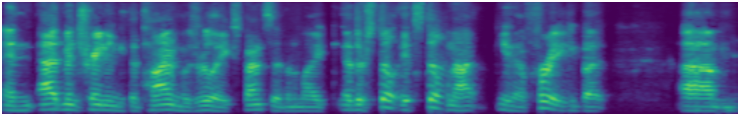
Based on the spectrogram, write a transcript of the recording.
And admin training at the time was really expensive. And I'm like, there's still, it's still not, you know, free, but, um,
